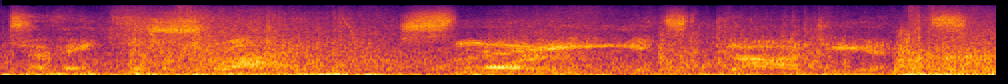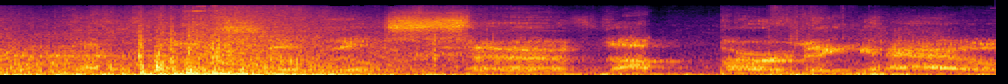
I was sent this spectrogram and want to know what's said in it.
Activate the shrine. Slay its guardians. The Punisher will serve the burning hells.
